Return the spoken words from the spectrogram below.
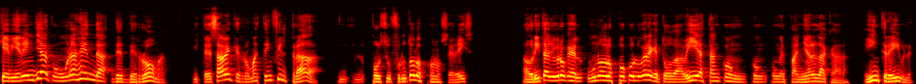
que vienen ya con una agenda desde Roma. Y ustedes saben que Roma está infiltrada. Por su fruto los conoceréis. Ahorita yo creo que es uno de los pocos lugares que todavía están con, con el pañal en la cara. Es increíble.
